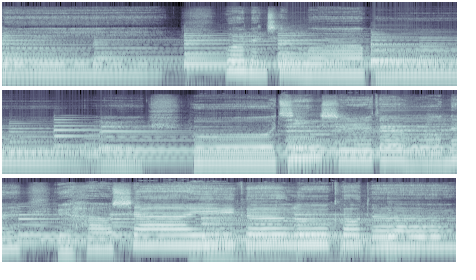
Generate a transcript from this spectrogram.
离，我们沉默不语，不经事的我们。约好下一个路口等，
